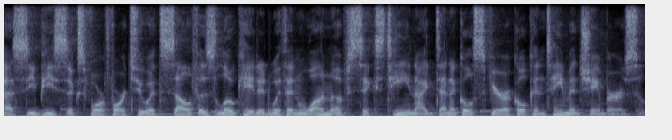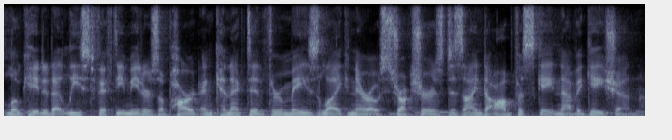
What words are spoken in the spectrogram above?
SCP-6442 itself is located within one of 16 identical spherical containment chambers, located at least 50 meters apart and connected through maze-like narrow structures designed to obfuscate navigation.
